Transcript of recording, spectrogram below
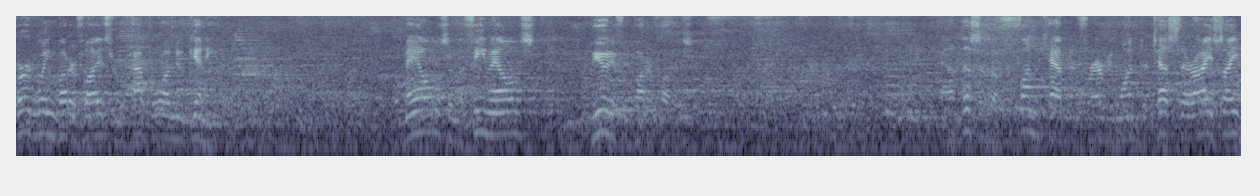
birdwing butterflies from Papua New Guinea. The males and the females, beautiful butterflies. And this is a fun cabinet for everyone to test their eyesight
